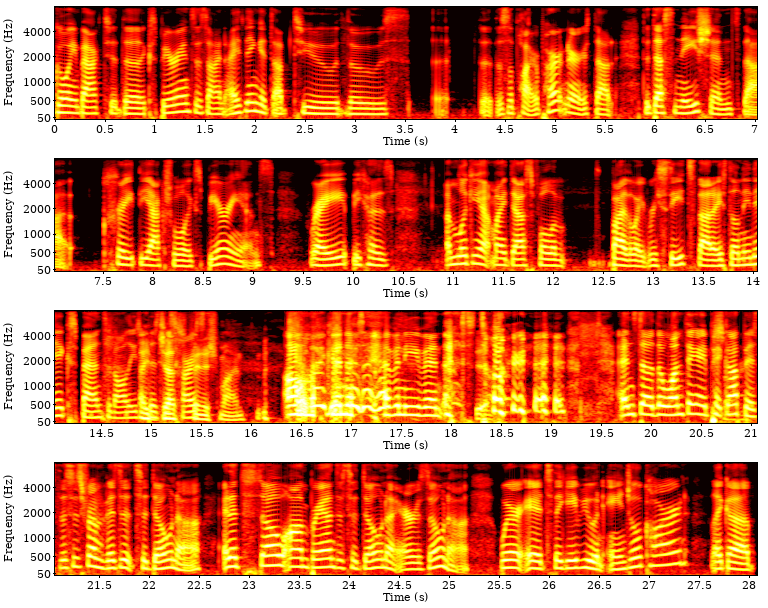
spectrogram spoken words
going back to the experience design, I think it's up to those uh, the, the supplier partners that the destinations that create the actual experience, right? Because I'm looking at my desk full of by the way, receipts that I still need to expense and all these I business just cards. finished mine. Oh my goodness, I haven't even started. And so the one thing I pick up is this is from Visit Sedona, and it's so on brand to Sedona, Arizona, where it's they gave you an angel card, like a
